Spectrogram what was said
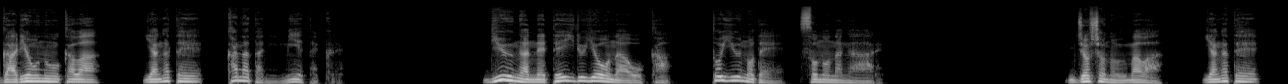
画量の丘はやがて彼方に見えてくる。竜が寝ているような丘というのでその名がある。序書の馬はやがて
